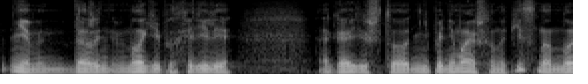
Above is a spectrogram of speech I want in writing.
Не, даже многие подходили, а, говорили, что не понимают, что написано, но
